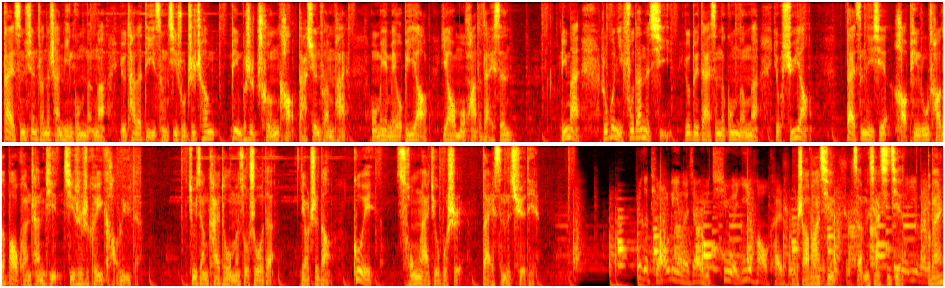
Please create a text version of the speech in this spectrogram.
戴森宣传的产品功能啊，有它的底层技术支撑，并不是纯靠打宣传牌。我们也没有必要妖魔化的戴森。另外，如果你负担得起，又对戴森的功能呢有需要，戴森那些好评如潮的爆款产品其实是可以考虑的。就像开头我们所说的，要知道贵从来就不是戴森的缺点。这个条例呢将于七月一号开始。我是奥巴庆，咱们下期见，拜拜。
